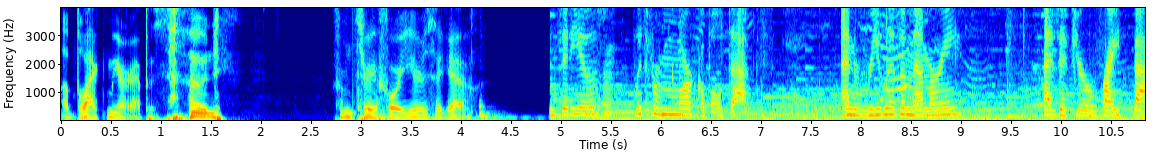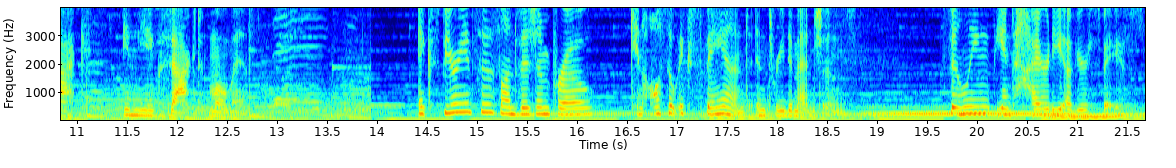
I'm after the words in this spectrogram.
a Black Mirror episode from three or four years ago. Videos with remarkable depth and relive a memory as if you're right back in the exact moment. Experiences on Vision Pro can also expand in three dimensions, filling the entirety of your space.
